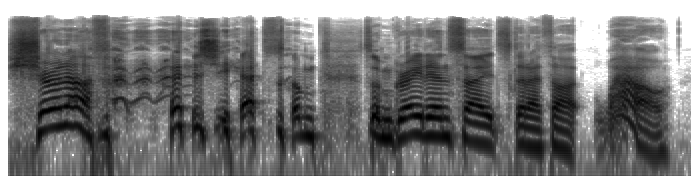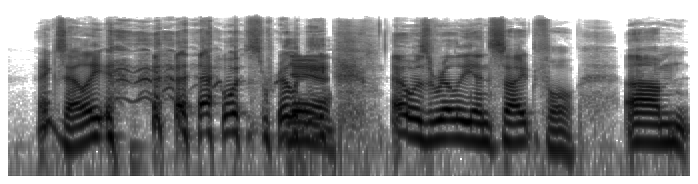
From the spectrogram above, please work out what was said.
sure enough, she had some some great insights that I thought, wow, thanks, Ellie. that was really yeah. that was really insightful. Um,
